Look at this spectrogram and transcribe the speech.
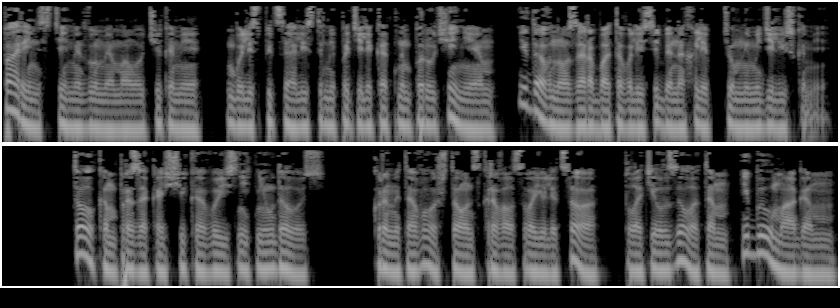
Парень с теми двумя молодчиками были специалистами по деликатным поручениям и давно зарабатывали себе на хлеб темными делишками. Толком про заказчика выяснить не удалось. Кроме того, что он скрывал свое лицо, платил золотом и был магом.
